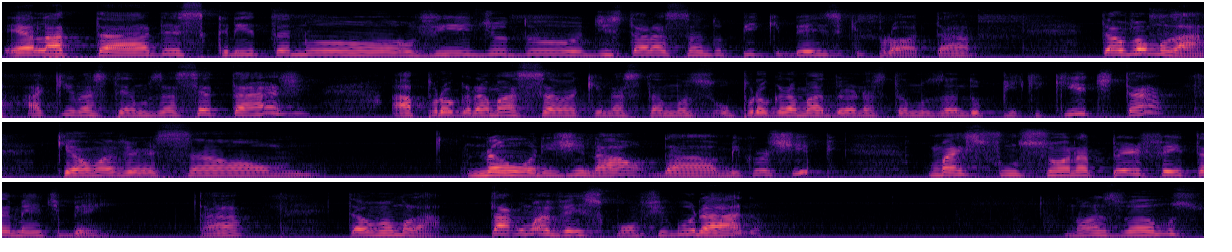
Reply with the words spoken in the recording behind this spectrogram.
ela está descrita no vídeo do, de instalação do PIC Basic Pro, tá? Então vamos lá, aqui nós temos a setagem, a programação aqui nós estamos, o programador nós estamos usando o PicKit, tá? Que é uma versão não original da microchip, mas funciona perfeitamente bem, tá? Então vamos lá. Tá uma vez configurado, nós vamos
